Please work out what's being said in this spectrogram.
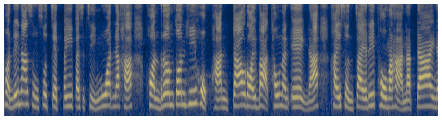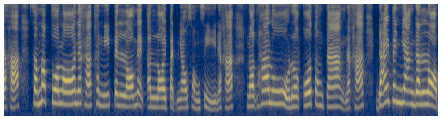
ผ่อนได้นานสูงสุด 7 ปี 84 งวดนะคะ ผ่อนเริ่มต้นที่ 6,900 บาทเท่านั้นเองนะ ใครสนใจรีบโทรมาหานัดได้นะคะสำหรับตัวล้อนะคะ คันนี้เป็นล้อแม็กอัลลอยปัดเงา 2 สีนะคะน็อต5รูโลโก้ตรงกลางนะคะ ได้เป็นยางดันหลอบ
